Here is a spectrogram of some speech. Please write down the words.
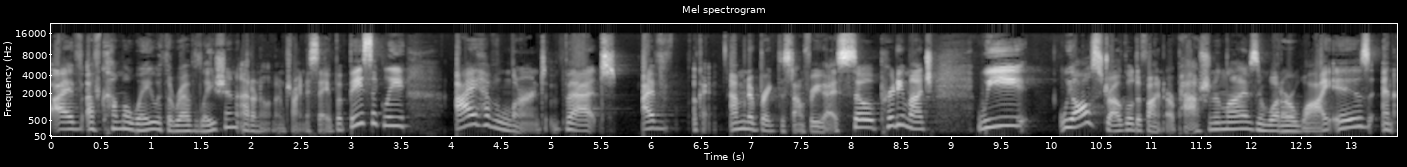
I've I've come away with a revelation. I don't know what I'm trying to say, but basically, I have learned that I've okay. I'm gonna break this down for you guys. So pretty much, we we all struggle to find our passion in lives and what our why is. And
